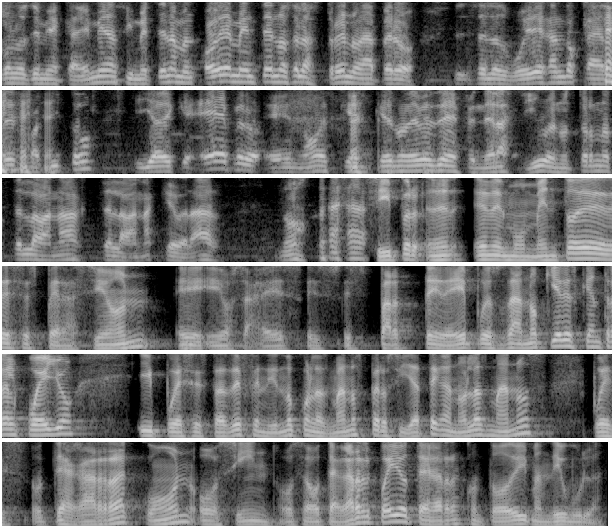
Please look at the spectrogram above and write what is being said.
con los de mi academia, si meten la obviamente no se las trueno, ¿verdad? pero se los voy dejando caer despacito y ya de que, eh, pero eh, no, es que es que no debes de defender así, güey, en otro no te la van a te la van a quebrar. ¿No? sí, pero en, el momento de desesperación, eh, eh, o sea, es, es, es, parte de, pues, o sea, no quieres que entre al cuello y pues estás defendiendo con las manos, pero si ya te ganó las manos, pues te agarra con o sin, o sea, o te agarra el cuello o te agarra con todo y mandíbula.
